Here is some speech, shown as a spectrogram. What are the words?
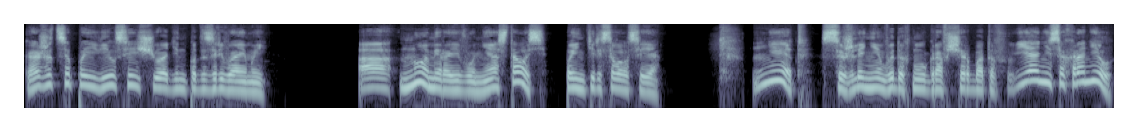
Кажется, появился еще один подозреваемый. «А номера его не осталось?» — поинтересовался я. «Нет», — с сожалением выдохнул граф Щербатов, — «я не сохранил,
